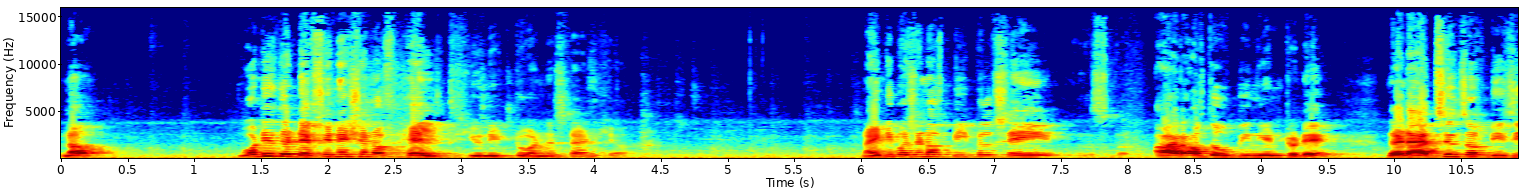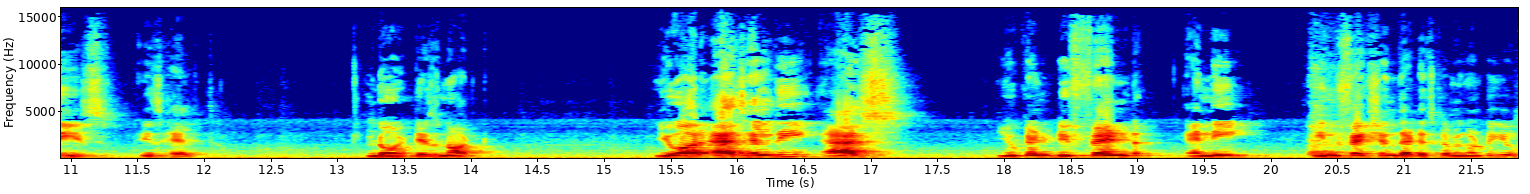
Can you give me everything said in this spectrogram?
Now, what is the definition of health you need to understand here? 90% of people say are of the opinion today that absence of disease is health. No, it is not you are as healthy as you can defend any infection that is coming onto you.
